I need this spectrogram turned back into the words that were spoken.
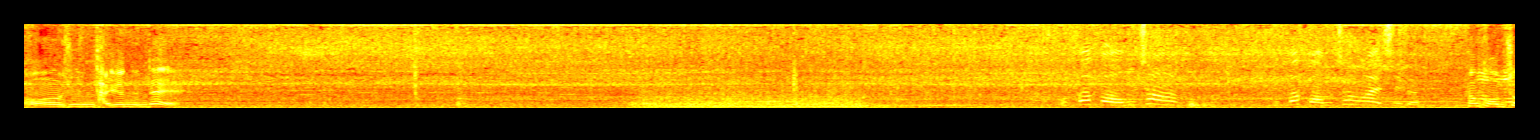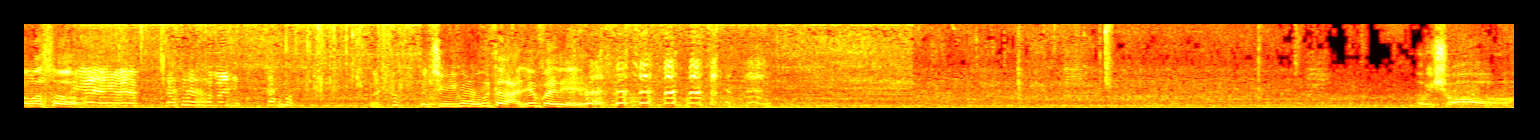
어, 저좀 달렸는데. 오빠가 엄청, 오빠가 엄청 와, 지금. 형 거 엄청 왔어. 지금 이거 먹을 때가 아니야, 빨리. 어이쇼. 어?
